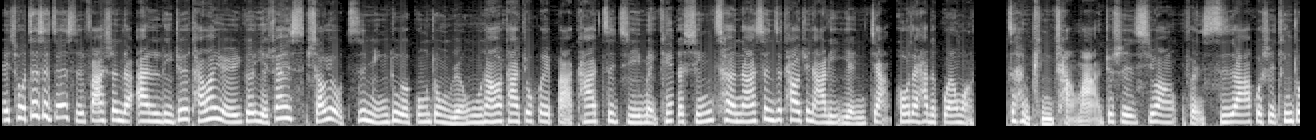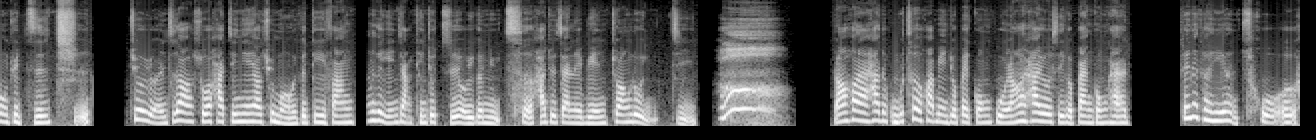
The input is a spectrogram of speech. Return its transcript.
没错，这是真实发生的案例。就是台湾有一个也算小有知名度的公众人物，然后他就会把他自己每天的行程啊，甚至他要去哪里演讲，PO 在他的官网，这很平常嘛。就是希望粉丝啊，或是听众去支持。就有人知道说他今天要去某一个地方，那个演讲厅就只有一个女厕，他就在那边装录影机。然后后来他的无厕画面就被公布，然后他又是一个半公开。所以那个人也很错愕，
